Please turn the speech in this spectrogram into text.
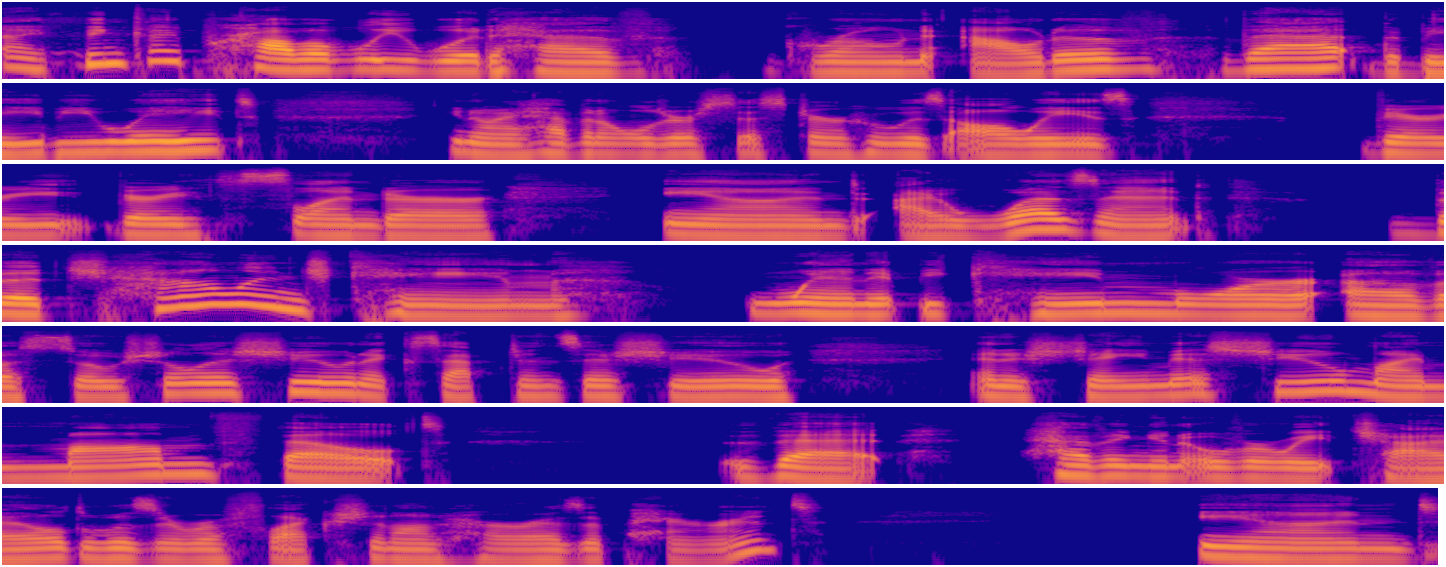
I think I probably would have grown out of that, the baby weight. You know, I have an older sister who was always very, very slender, and I wasn't. The challenge came when it became more of a social issue, an acceptance issue, and a shame issue, my mom felt that having an overweight child was a reflection on her as a parent. And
